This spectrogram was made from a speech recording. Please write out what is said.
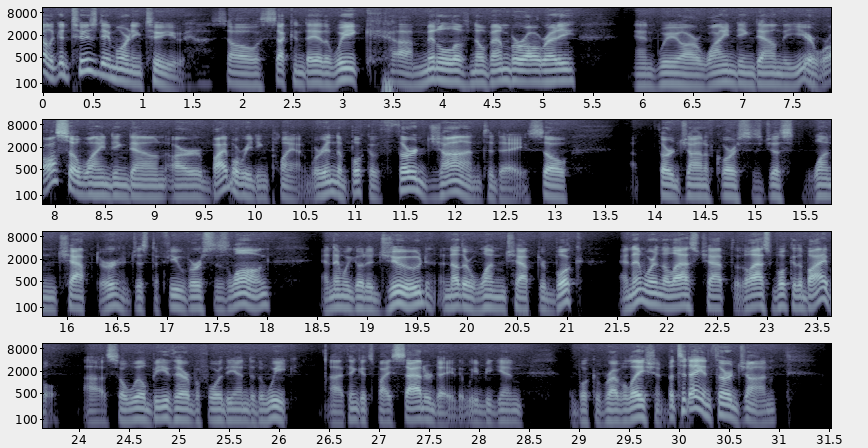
Well, a good Tuesday morning to you. So, second day of the week, uh, middle of November already, and we are winding down the year. We're also winding down our Bible reading plan. We're in the book of Third John today. So, uh, Third John, of course, is just one chapter, just a few verses long, and then we go to Jude, another one chapter book, and then we're in the last chapter, the last book of the Bible. Uh, so we'll be there before the end of the week. I think it's by Saturday that we begin the book of Revelation. But today in 3rd John,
